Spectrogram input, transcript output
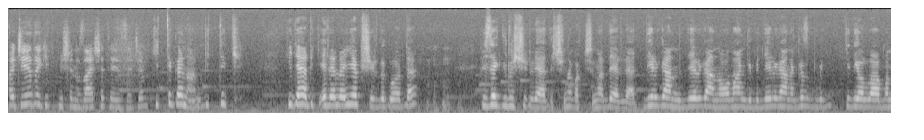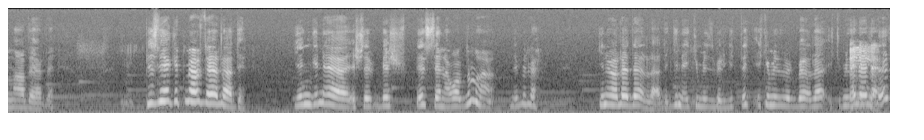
Hacıya da gitmişsiniz Ayşe teyzeciğim. Gittik anam gittik. Giderdik el ele yapışırdık orada. Bize gülüşürlerdi. Şuna bak şuna derler. Delikanlı delikanlı oğlan gibi delikanlı kız gibi gidiyorlar bunlar derdi. Biz niye gitmiyoruz derlerdi. Yengine işte beş, beş sene oldu mu ne bile. Yine öyle derlerdi. Yine ikimiz bir gittik. İkimiz bir böyle ikimiz El bir ele. gider.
